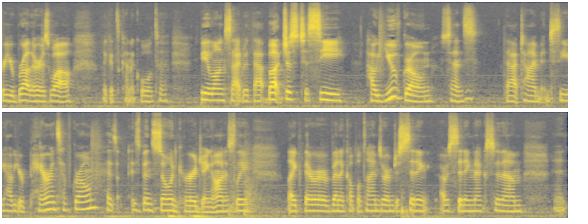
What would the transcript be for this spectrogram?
for your brother as well. Like it's kind of cool to be alongside with that, but just to see how you've grown since that time and to see how your parents have grown has has been so encouraging, honestly. Like there have been a couple times where I'm just sitting I was sitting next to them and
